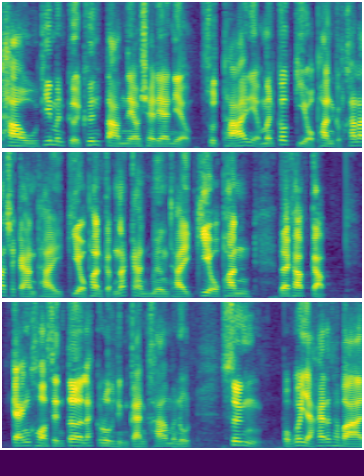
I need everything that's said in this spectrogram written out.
เทาที่มันเกิดขึ้นตามแนวชายแดนเนี่ยสุดท้ายเนี่ยมันก็เกี่ยวพันกับข้าราชการไทย เกี่ยวพันกับนักการเมืองไทยเกี่ยวพันนะครับกับแก๊งคอร์เซนเตอร์และรวมถึงการค้ามนุษย์ ซึ่งผมก็อยากให้รัฐบาล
